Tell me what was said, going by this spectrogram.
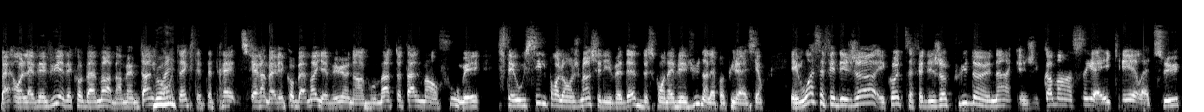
Ben, on l'avait vu avec Obama, mais en même temps, le contexte était très différent. Mais avec Obama, il y avait eu un engouement totalement fou, mais c'était aussi le prolongement chez les vedettes de ce qu'on avait vu dans la population. Et moi, ça fait déjà, écoute, ça fait déjà plus d'un an que j'ai commencé à écrire là-dessus.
